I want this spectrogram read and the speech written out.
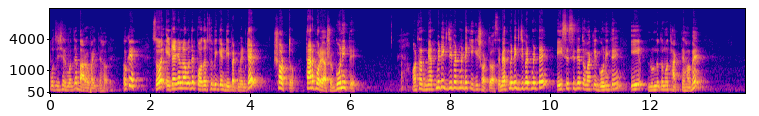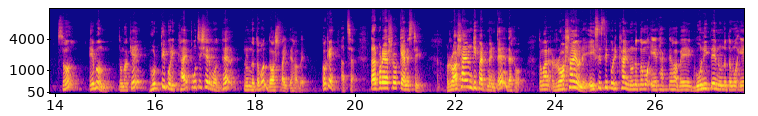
পঁচিশের মধ্যে বারো পাইতে হবে। ওকে সো এটা গেল আমাদের পদার্থবিজ্ঞান ডিপার্টমেন্টের শর্ত। তারপরে আসো, গণিতে। অর্থাৎ ম্যাথমেটিক্স ডিপার্টমেন্টে কি কি শর্ত আছে? ম্যাথমেটিক্স ডিপার্টমেন্টে এইচএসসিতে তোমাকে গণিতে এ ন্যূনতম থাকতে হবে। সো এবং তোমাকে ভর্তি পরীক্ষায় পঁচিশের মধ্যে ন্যূনতম দশ পাইতে হবে। ওকে আচ্ছা। তারপরে আসো কেমিস্ট্রি রসায়ন ডিপার্টমেন্টে দেখো তোমার রসায়নে এইচএসসি পরীক্ষায় ন্যূনতম এ থাকতে হবে, গণিতে ন্যূনতম এ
